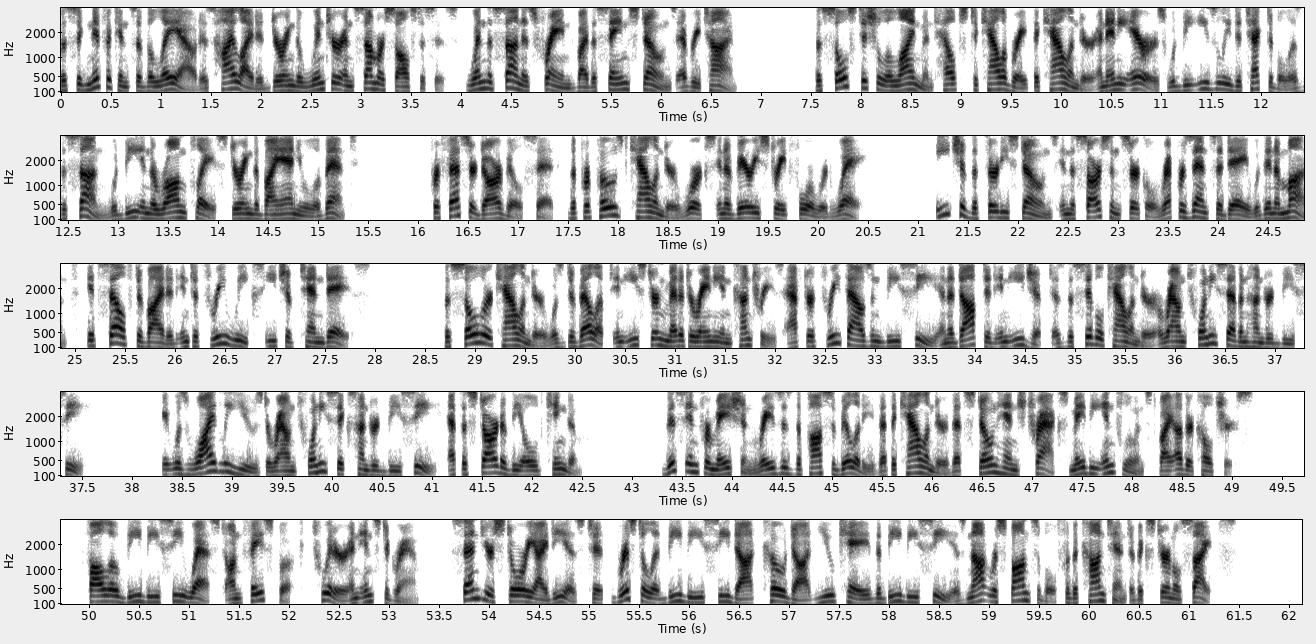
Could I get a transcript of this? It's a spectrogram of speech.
The significance of the layout is highlighted during the winter and summer solstices, when the sun is framed by the same stones every time. The solstitial alignment helps to calibrate the calendar, and any errors would be easily detectable as the sun would be in the wrong place during the biannual event. Professor Darvill said, The proposed calendar works in a very straightforward way. Each of the 30 stones in the Sarsen circle represents a day within a month, itself divided into three weeks each of 10 days. The solar calendar was developed in eastern Mediterranean countries after 3000 BC and adopted in Egypt as the civil calendar around 2700 BC. It was widely used around 2600 BC, at the start of the Old Kingdom. This information raises the possibility that the calendar that Stonehenge tracks may be influenced by other cultures. Follow BBC West on Facebook, Twitter, and Instagram. Send your story ideas to bristol at bbc.co.uk. The BBC is not responsible for the content of external sites.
